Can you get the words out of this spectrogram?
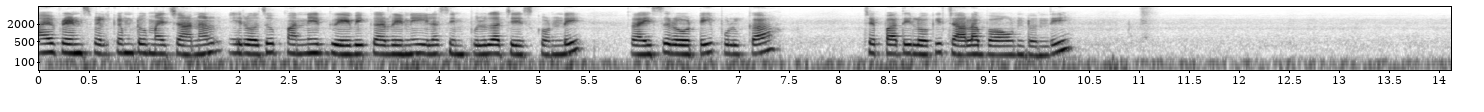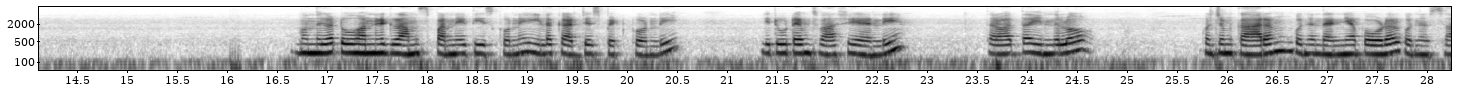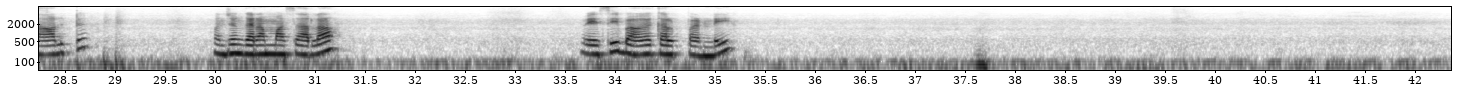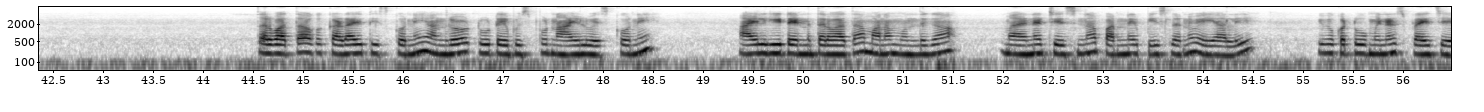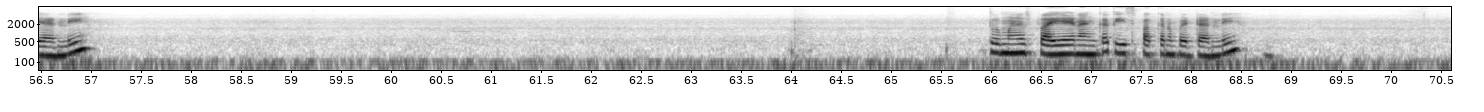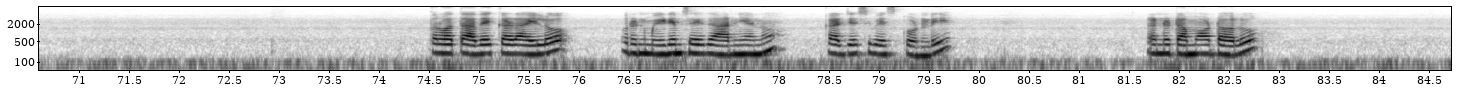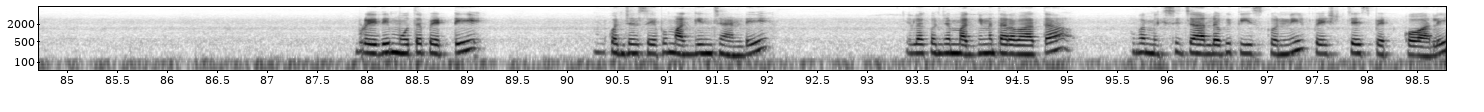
Hi friends welcome to my channel. ఈరోజు paneer gravy కర్రీని ఇలా సింపుల్గా చేసుకోండి. రైస్ రోటీ పుల్కా చపాతీలోకి చాలా బాగుంటుంది. ముందుగా టూ హండ్రెడ్ గ్రామ్స్ పన్నీర్ తీసుకొని ఇలా కట్ చేసి పెట్టుకోండి. ఈ టూ టైమ్స్ వాష్ చేయండి. తర్వాత ఇందులో కొంచెం కారం కొంచెం ధనియా పౌడర్ కొంచెం సాల్ట్ కొంచెం గరం మసాలా వేసి బాగా కలపండి. తర్వాత ఒక కడాయి తీసుకొని అందులో టూ టేబుల్ స్పూన్ ఆయిల్ వేసుకొని ఆయిల్ హీట్ అయిన తర్వాత మనం ముందుగా మ్యారినేట్ చేసిన పన్నీర్ పీస్లను వేయాలి. ఇవి ఒక టూ మినిట్స్ ఫ్రై చేయండి. టూ మినిట్స్ ఫ్రై అయినాక తీసి పక్కన పెట్టండి. తర్వాత అదే కడాయిలో రెండు మీడియం సైజ్ ఆనియన్ కట్ చేసి వేసుకోండి. రెండు టమాటాలు. ఇప్పుడు ఇది మూత పెట్టి కొంచెం సేపు మగ్గించండి. ఇలా కొంచెం మగ్గిన తర్వాత ఒక మిక్సీ జార్లోకి తీసుకొని పేస్ట్ చేసి పెట్టుకోవాలి.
